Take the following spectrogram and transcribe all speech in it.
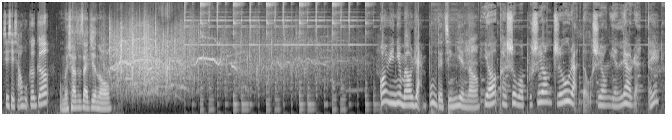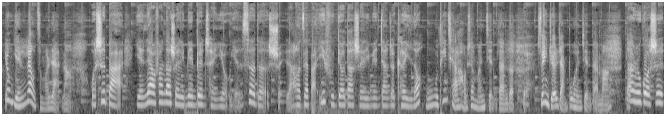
谢谢小虎哥哥，我们下次再见喽。关于，你有没有染布的经验呢？有，可是我不是用植物染的，我是用颜料染的。诶，用颜料怎么染呢？我是把颜料放到水里面，变成有颜色的水，然后再把衣服丢到水里面，这样就可以了。哦，听起来好像蛮简单的。对，所以你觉得染布很简单吗？那如果是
